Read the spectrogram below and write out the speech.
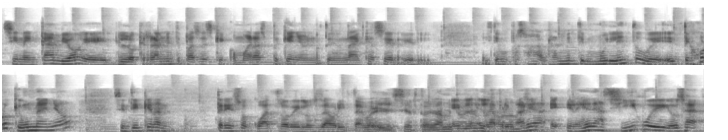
Sin en cambio, eh, lo que realmente pasa es que como eras pequeño y no tenías nada que hacer, el, el tiempo pasaba realmente muy lento, güey. Eh, Te juro que un año sentía que eran tres o cuatro de los de ahorita, Güey, güey. es cierto. A mí En, en la primaria eh, era así, güey. O sea,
